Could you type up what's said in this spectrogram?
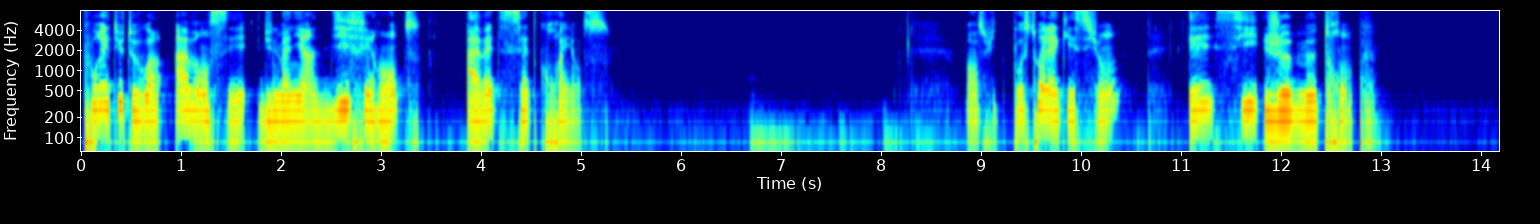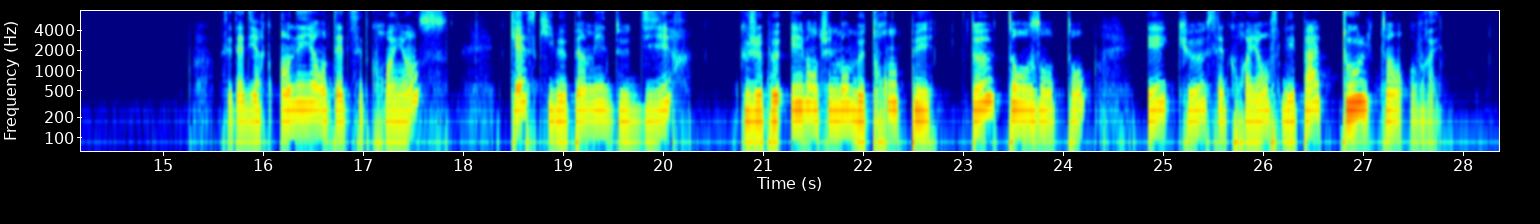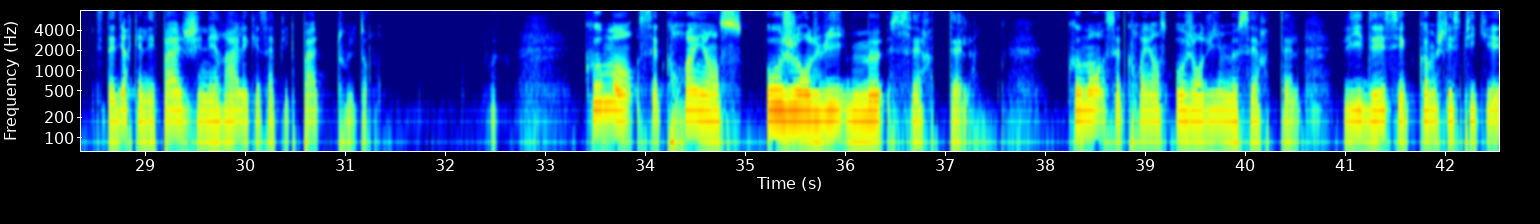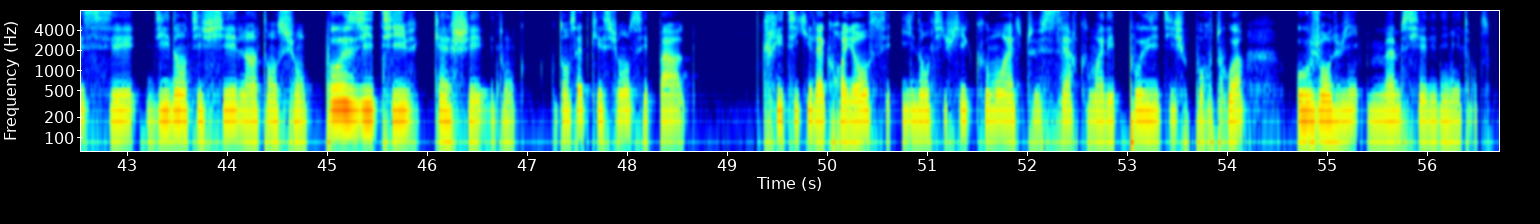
pourrais-tu te voir avancer d'une manière différente avec cette croyance? Ensuite, pose-toi la question, et si je me trompe? C'est-à-dire qu'en ayant en tête cette croyance, qu'est-ce qui me permet de dire que je peux éventuellement me tromper de temps en temps et que cette croyance n'est pas tout le temps vraie. C'est-à-dire qu'elle n'est pas générale et qu'elle ne s'applique pas tout le temps. comment cette croyance aujourd'hui me sert-elle? Comment cette croyance aujourd'hui me sert-elle? L'idée, c'est, comme je l'expliquais, c'est d'identifier l'intention positive cachée. Donc, dans cette question, c'est pas critiquer la croyance, c'est identifier comment elle te sert, comment elle est positive pour toi aujourd'hui, même si elle est limitante.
